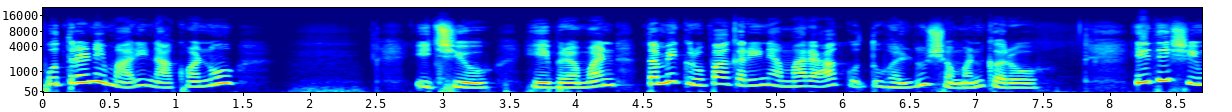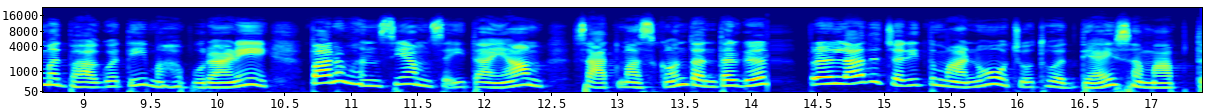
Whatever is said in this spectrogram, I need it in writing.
પુત્રને મારી નાખવાનું ઈચ્છ્યું. હે બ્રહ્મણ તમે કૃપા કરીને અમારા આ કુતૂહલનું શમન કરો. इति श्रीमद्भागवते महापुराणे पारमहंस्यां सहितायां सातमा स्कंद अंतर्गत प्रहलाद चरितमानो चौथो अध्याय समाप्त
